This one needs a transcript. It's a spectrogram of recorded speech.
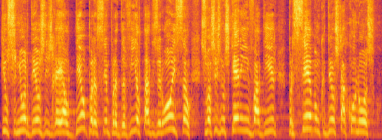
que o Senhor Deus de Israel deu para sempre a Davi. Ele está a dizer: Ouçam, se vocês nos querem invadir, percebam que Deus está conosco.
